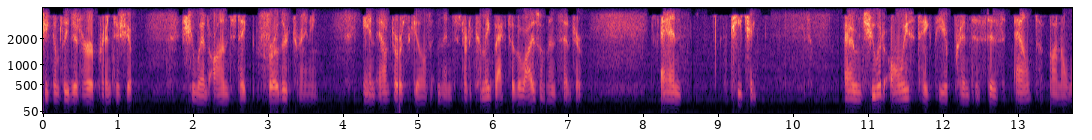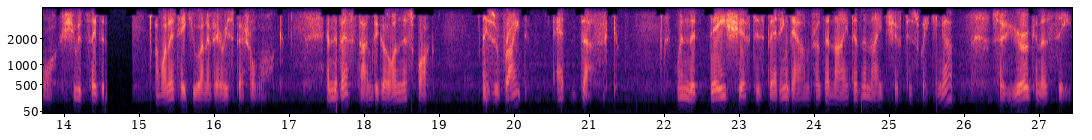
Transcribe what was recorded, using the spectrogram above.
she completed her apprenticeship, she went on to take further training in outdoor skills and then started coming back to the Wise Women Center and teaching. And she would always take the apprentices out on a walk. She would say to them, I want to take you on a very special walk. And the best time to go on this walk is right at dusk when the day shift is bedding down for the night and the night shift is waking up. So you're going to see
